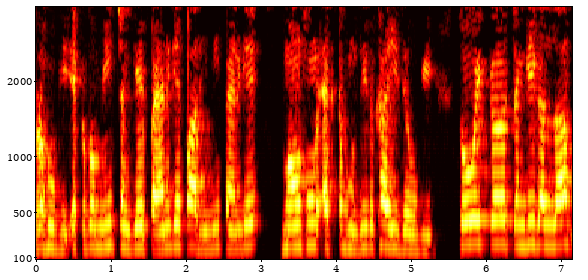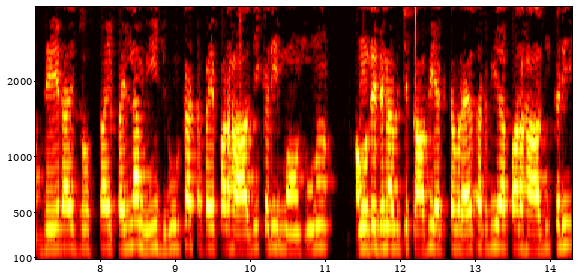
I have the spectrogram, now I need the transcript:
ਰਹੂਗੀ। ਇੱਕ ਦੋ ਮੀਂਹ ਚੰਗੇ ਪੈਣਗੇ, ਭਾਰੀ ਮੀਂਹ ਪੈਣਗੇ, ਮੌਨਸੂਨ ਐਕਟਿਵ ਹੁੰਦੀ ਦਿਖਾਈ ਦੇਊਗੀ। ਸੋ ਇੱਕ ਚੰਗੀ ਗੱਲ ਆ, ਦੇਰ ਆਏ ਦਰੁਸਤ ਆਏ ਪਹਿਲਾਂ ਮੀਂਹ ਜ਼ਰੂਰ ਘੱਟ ਪਏ, ਪਰ ਹਾਲ ਦੀ ਘੜੀ ਮੌਨਸੂਨ ਆਉਂਦੇ ਦਿਨਾਂ ਵਿੱਚ ਕਾਫੀ ਐਕਟਿਵ ਰਹਿ ਸਕਦੀ ਆ, ਪਰ ਹਾਲ ਦੀ ਘੜੀ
